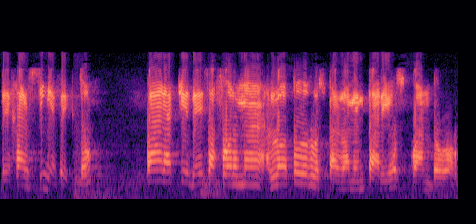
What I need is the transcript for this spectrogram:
dejar sin efecto para que de esa forma lo, todos los parlamentarios cuando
